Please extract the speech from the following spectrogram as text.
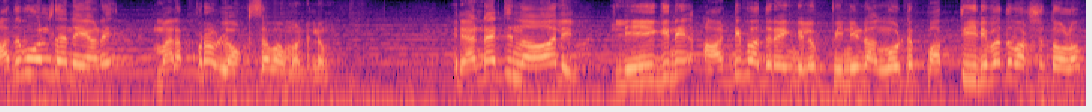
അതുപോലെ തന്നെയാണ് മലപ്പുറം ലോക്സഭാ മണ്ഡലം. രണ്ടായിരത്തി നാലിൽ ലീഗിന് അടിപതരെങ്കിലും പിന്നീട് അങ്ങോട്ട് പത്ത് ഇരുപത് വർഷത്തോളം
